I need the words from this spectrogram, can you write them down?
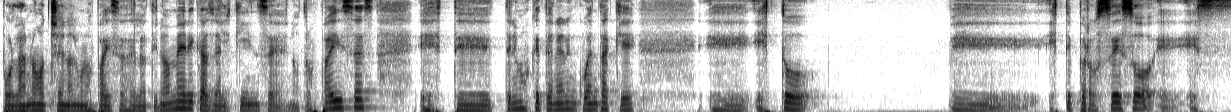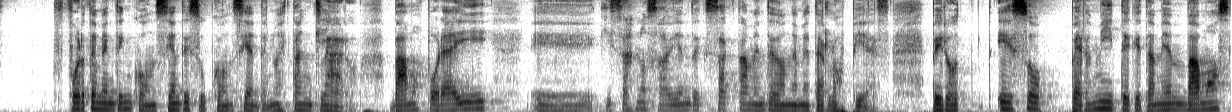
por la noche en algunos países de Latinoamérica, ya el 15 en otros países. Este, tenemos que tener en cuenta que eh, esto eh, este proceso eh, es fuertemente inconsciente y subconsciente, no es tan claro. Vamos por ahí, eh, quizás no sabiendo exactamente dónde meter los pies, pero eso permite que también vamos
